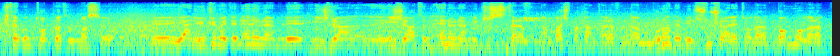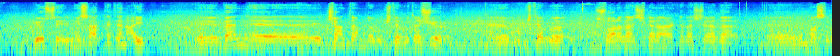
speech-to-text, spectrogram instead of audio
o kitabın toplatılması, e, yani hükümetin en önemli icra e, icraatın en önemli kişisi tarafından, başbakan tarafından buna da bir suç aleti olarak, bomba olarak gösterilmesi hakikaten ayıp. E, ben e, çantamda bu kitabı taşıyorum. E, bu kitabı sonradan çıkaran arkadaşlara da e, basın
